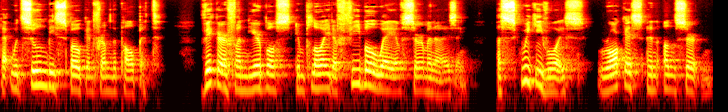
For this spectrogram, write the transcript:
that would soon be spoken from the pulpit. Vicar van Neerbos employed a feeble way of sermonizing, a squeaky voice, raucous and uncertain,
